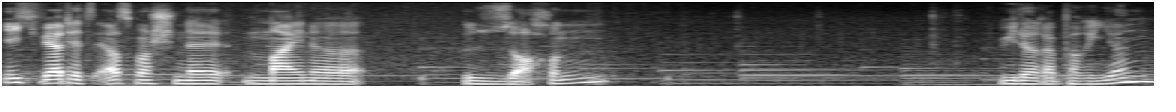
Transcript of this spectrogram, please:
Ich werde jetzt erstmal schnell meine Sachen wieder reparieren.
